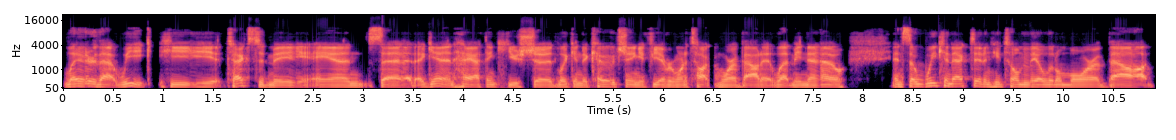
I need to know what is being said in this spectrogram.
later that week, he texted me and said, again, hey, I think you should look into coaching. If you ever want to talk more about it, let me know. And so we connected, and he told me a little more about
